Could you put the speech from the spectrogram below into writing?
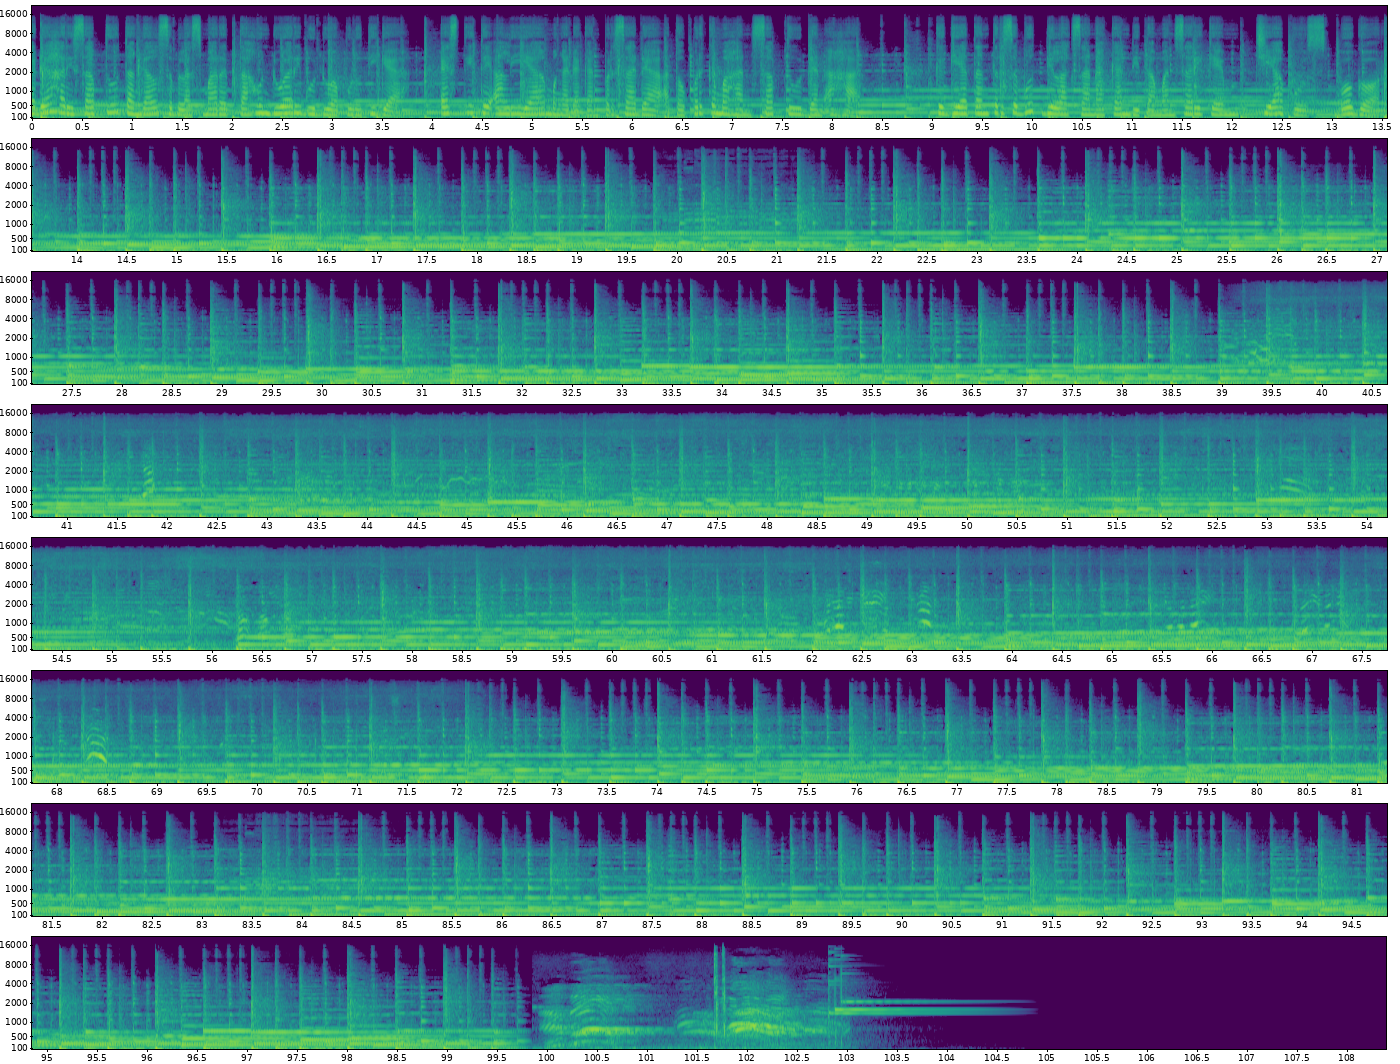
Pada hari Sabtu tanggal 11 Maret tahun 2023, STT Alia mengadakan persada atau perkemahan Sabtu dan Ahad. Kegiatan tersebut dilaksanakan di Taman Sarikem, Ciapus, Bogor.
